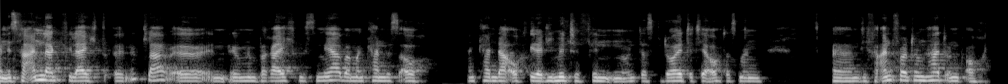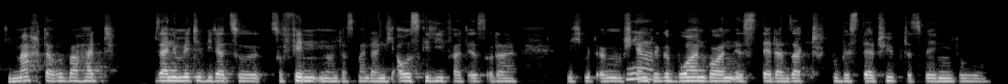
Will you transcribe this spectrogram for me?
man ist veranlagt vielleicht, äh, ne, klar, äh, in irgendeinem Bereich ein bisschen mehr, aber man kann das auch, man kann da auch wieder die Mitte finden. Und das bedeutet ja auch, dass man ähm, die Verantwortung hat und auch die Macht darüber hat, seine Mitte wieder zu, zu finden und dass man da nicht ausgeliefert ist oder nicht mit irgendeinem Stempel ja. geboren worden ist, der dann sagt, du bist der Typ, deswegen du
